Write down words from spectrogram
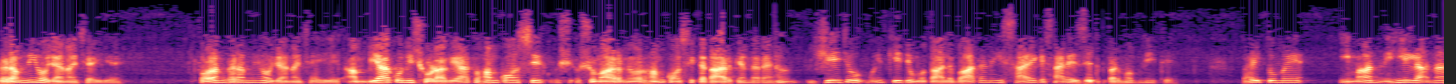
گرم نہیں ہو جانا چاہیے۔ فوراً گرم نہیں ہو جانا چاہیے۔ انبیاء کو نہیں چھوڑا گیا تو ہم کون سی شمار میں اور ہم کون سی قطار کے اندر ہیں؟ یہ جو ان کے جو مطالبات ہیں نا، یہ سارے کے سارے ضد پر مبنی تھے۔ بھائی، تمہیں ایمان نہیں لانا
